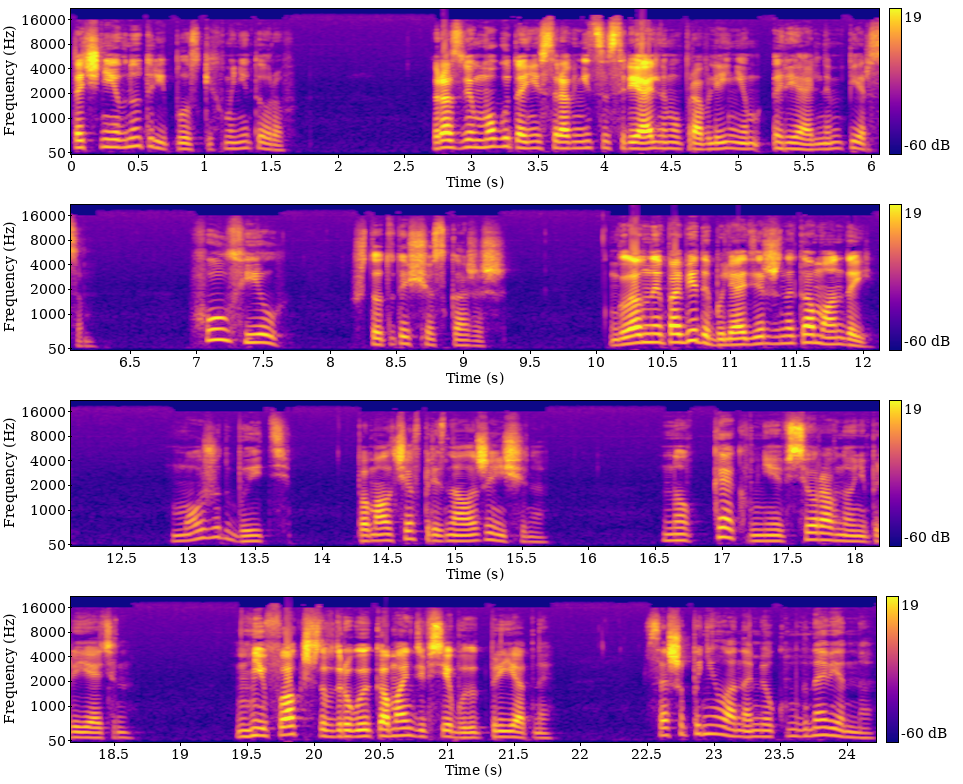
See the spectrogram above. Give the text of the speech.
Точнее, внутри плоских мониторов. Разве могут они сравниться с реальным управлением реальным персом? Фулфил. Что тут еще скажешь? Главные победы были одержаны командой. Может быть, помолчав, признала женщина. Но как мне все равно неприятен. Не факт, что в другой команде все будут приятны. Саша поняла намек мгновенно.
